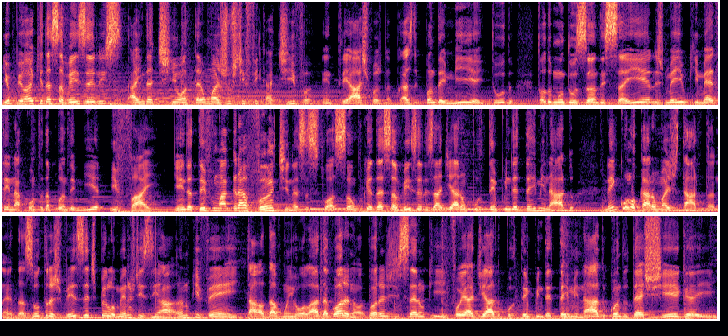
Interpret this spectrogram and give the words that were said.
E o pior é que dessa vez eles ainda tinham até uma justificativa, entre aspas, né? por causa de pandemia e tudo. Todo mundo usando isso aí, eles meio que metem na conta da pandemia e vai. E ainda teve um agravante nessa situação, porque dessa vez eles adiaram por tempo indeterminado. Nem colocaram mais data, né? Das outras vezes eles pelo menos diziam, ah, ano que vem e tal, davam uma enrolada. Agora não, agora eles disseram que foi adiado por tempo indeterminado, quando der chega e,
